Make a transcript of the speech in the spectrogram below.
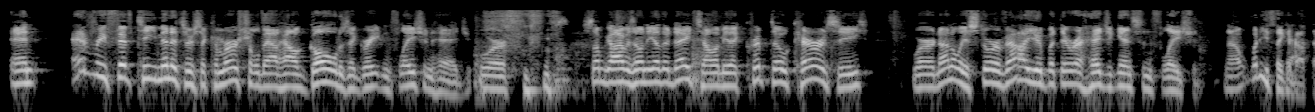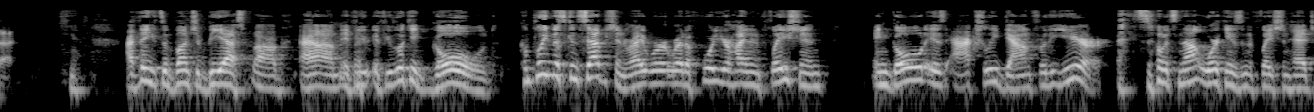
And every 15 minutes there's a commercial about how gold is a great inflation hedge. Or some guy was on the other day telling me that cryptocurrencies were not only a store of value, but they were a hedge against inflation. Now, what do you think yeah. about that? I think it's a bunch of BS, Bob. Um, if you if you look at gold, complete misconception, right? We're we're at a 40 year high in inflation, and gold is actually down for the year, so it's not working as an inflation hedge.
